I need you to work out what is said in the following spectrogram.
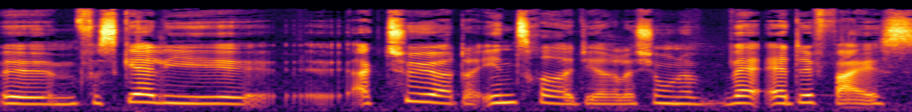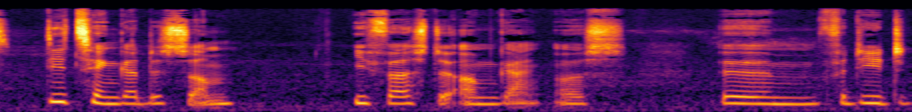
øhm, øh, forskellige aktører, der indtræder i de her relationer. Hvad er det faktisk, de tænker det som i første omgang også? Øh, fordi det,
